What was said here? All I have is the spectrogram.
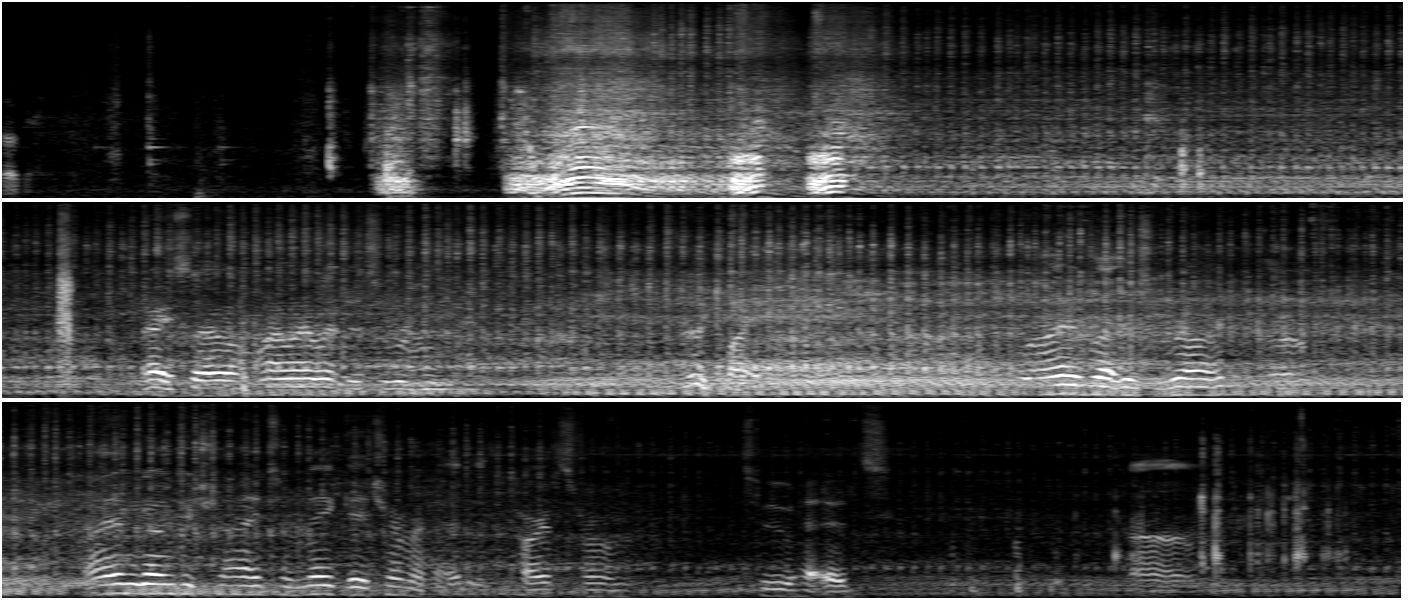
Okay. Alright, so while I let this run, really quiet. While I let this run, um, I am going to try to make a trimmer head with parts from two heads. Um,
